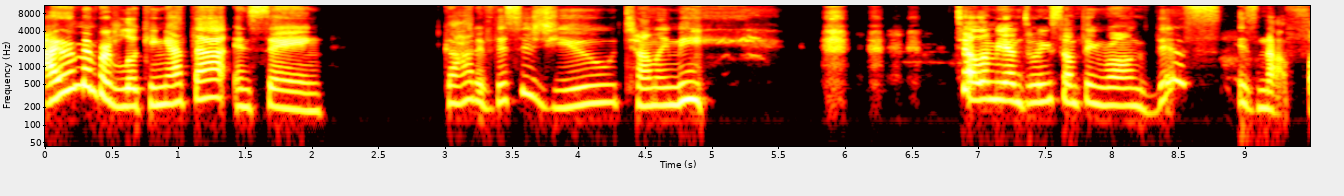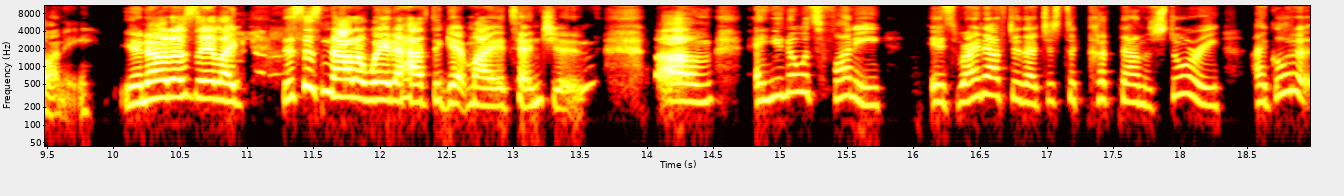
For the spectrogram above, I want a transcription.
I remember looking at that and saying god if this is you telling me telling me i'm doing something wrong this is not funny. You know what i'm saying? Like this is not a way to have to get my attention. Um and you know what's funny? Is right after that just to cut down the story i go to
